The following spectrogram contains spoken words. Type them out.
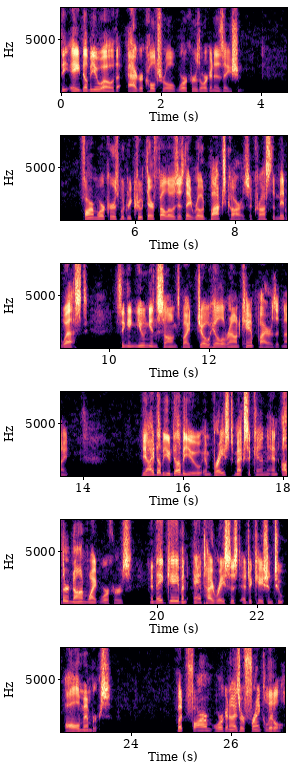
the AWO, the Agricultural Workers Organization. Farm workers would recruit their fellows as they rode boxcars across the Midwest, singing Union songs by Joe Hill around campfires at night. The IWW embraced Mexican and other non white workers, and they gave an anti racist education to all members. But farm organizer Frank Little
